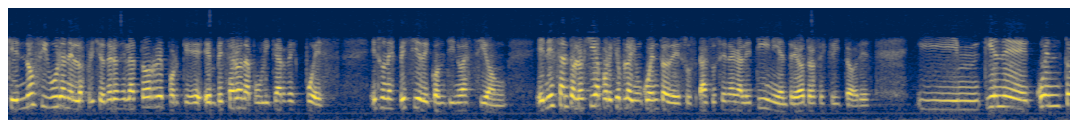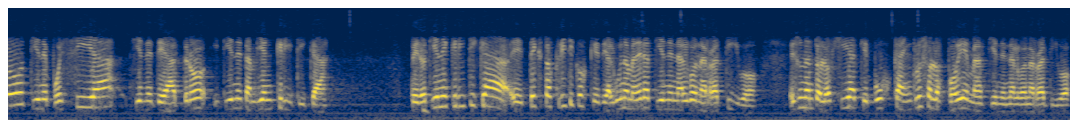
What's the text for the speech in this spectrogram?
que no figuran en Los Prisioneros de la Torre porque empezaron a publicar después. Es una especie de continuación. En esa antología, por ejemplo, hay un cuento de Azucena Galetini, entre otros escritores. Y mm, tiene cuento, tiene poesía, tiene teatro y tiene también crítica pero tiene crítica, eh, textos críticos que de alguna manera tienen algo narrativo. Es una antología que busca, incluso los poemas tienen algo narrativo.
